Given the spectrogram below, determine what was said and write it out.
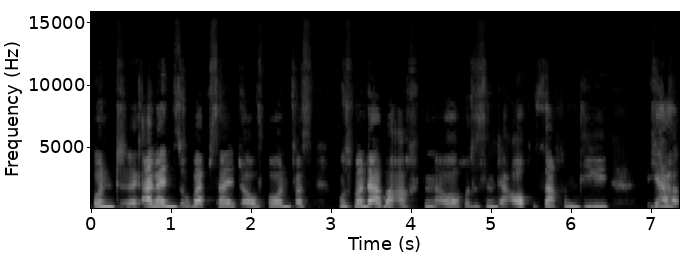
Und äh, allein so Website aufbauen, was muss man da beachten auch? Das sind ja auch Sachen, die, ja,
